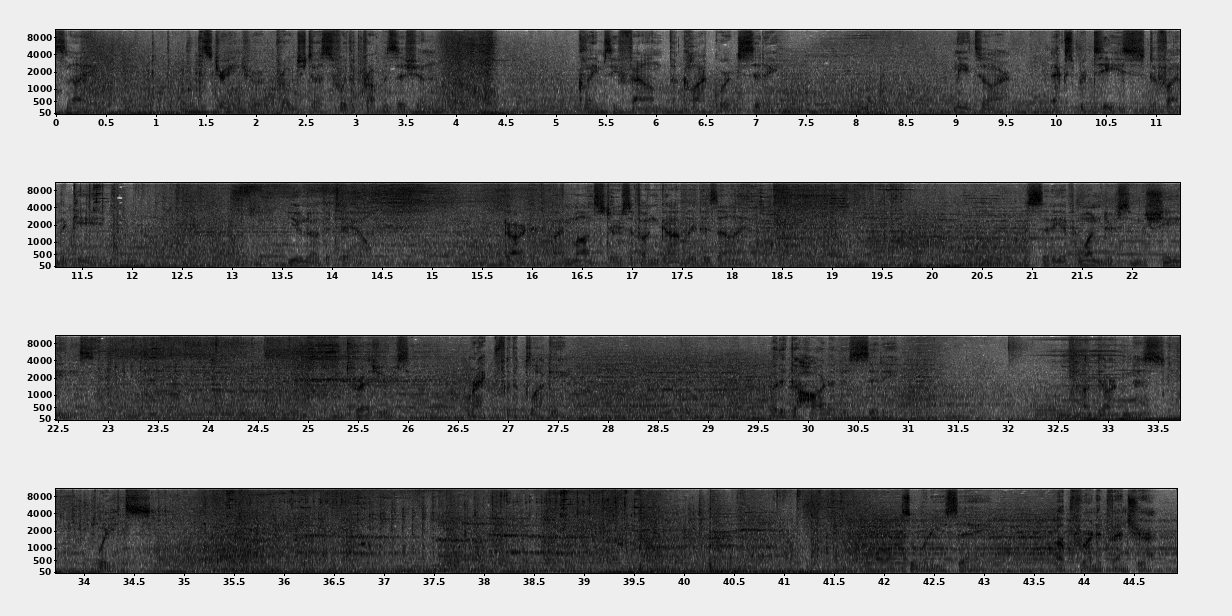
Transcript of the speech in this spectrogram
Last night, a stranger approached us with a proposition. Claims he found the Clockwork City. Needs our expertise to find the key. You know the tale. Guarded by monsters of ungodly design. A city of wonders and machines. And treasures ripe for the plucking. But at the heart of this city, a darkness waits. So what do you say? Up for an adventure?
